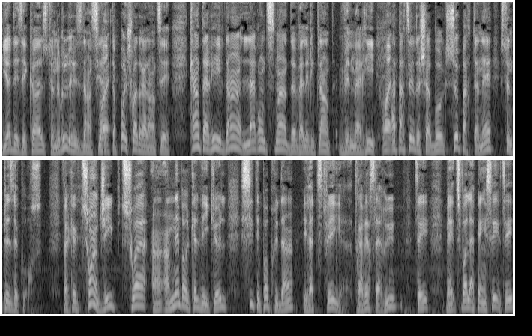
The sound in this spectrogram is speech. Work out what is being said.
il y a des écoles, c'est une rue résidentielle, t'as pas le choix de ralentir. Quand t'arrives dans l'arrondissement de Valérie Plante, Ville-Marie, Ouais. à partir de Sherbrooke, ce Partenay, c'est une piste de course. Fait que, que tu sois en Jeep, tu sois en, n'importe quel véhicule, si t'es pas prudent et la petite fille euh, traverse la rue, tu ben tu vas la pincer, tu.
